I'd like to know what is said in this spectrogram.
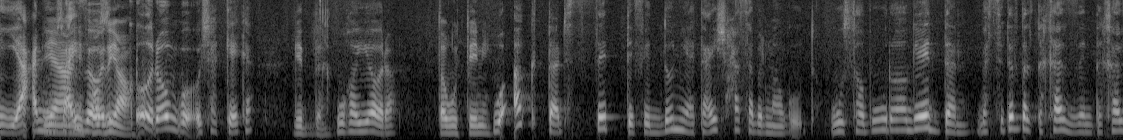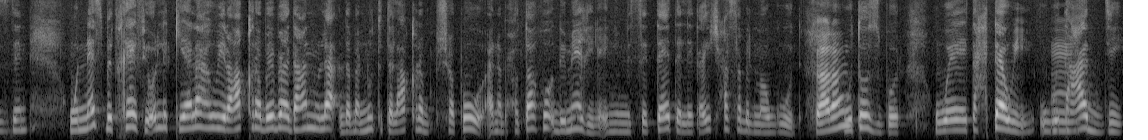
يعني, مش يعني عايزة أقول. كورومبو شكاكة. جدا. وغيارة. طب والتاني؟ وأكتر ست في الدنيا تعيش حسب الموجود وصبورة جدا بس تفضل تخزن تخزن والناس بتخاف يقول لك يا لهوي العقرب ابعد عنه. لا ده بنوتة العقرب شابو أنا بحطها فوق دماغي لأن من الستات اللي تعيش حسب الموجود. فعلا؟ وتصبر وتحتوي وتعدي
